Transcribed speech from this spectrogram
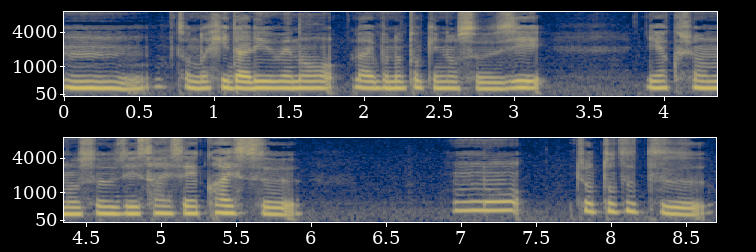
うん、その左上のライブの時の数字、リアクションの数字、再生回数、ほんのちょっとずつ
